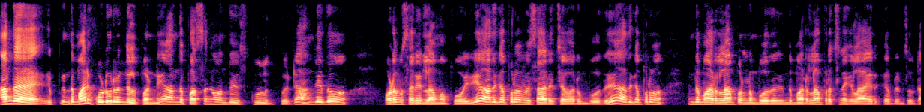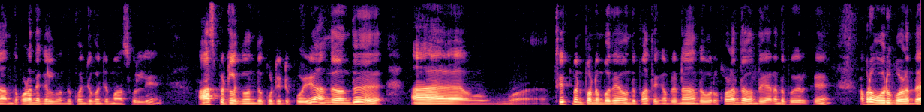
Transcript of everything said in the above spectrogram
அந்த இந்த மாதிரி கொடூரங்கள் பண்ணி அந்த பசங்க வந்து ஸ்கூலுக்கு போயிட்டு அங்கே எதுவும் உடம்பு சரியில்லாமல் போய் அதுக்கப்புறம் விசாரிச்ச வரும்போது அதுக்கப்புறம் இந்த மாதிரிலாம் பண்ணும்போது இந்த மாதிரிலாம் பிரச்சனைகள் ஆயிருக்கு அப்படின்னு சொல்லிட்டு அந்த குழந்தைகள் வந்து கொஞ்சம் கொஞ்சமாக சொல்லி ஹாஸ்பிட்டலுக்கு வந்து கூட்டிகிட்டு போய் அங்கே வந்து ட்ரீட்மெண்ட் பண்ணும்போதே வந்து பார்த்தீங்க அப்படின்னா அந்த ஒரு குழந்தை வந்து இறந்து போயிருக்கு. அப்புறம் ஒரு குழந்தை.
